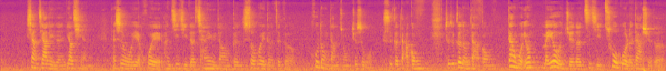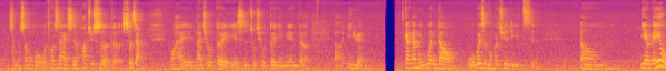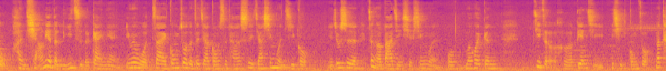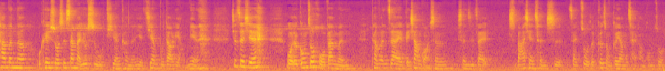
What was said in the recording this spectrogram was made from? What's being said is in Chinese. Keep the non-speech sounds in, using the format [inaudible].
向家里人要钱，但是我也会很积极的参与到跟社会的这个。互动当中，就是我是个打工，就是各种打工，但我又没有觉得自己错过了大学的什么生活。我同时还是话剧社的社长，我还篮球队也是足球队里面的呃一员。刚刚你问到我为什么会去离职，嗯，也没有很强烈的离职的概念，因为我在工作的这家公司，它是一家新闻机构。也就是正儿八经写新闻，我们会跟记者和编辑一起工作。那他们呢？我可以说是三百六十五天，可能也见不到两面。[laughs] 就这些，我的工作伙伴们，他们在北上广深，甚至在十八线城市，在做着各种各样的采访工作。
